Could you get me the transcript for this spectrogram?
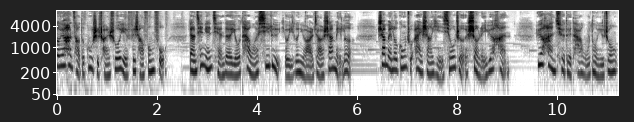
圣约翰草的故事传说也非常丰富。两千年前的犹太王希律有一个女儿叫莎美勒，莎美勒公主爱上隐修者圣人约翰，约翰却对她无动于衷。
